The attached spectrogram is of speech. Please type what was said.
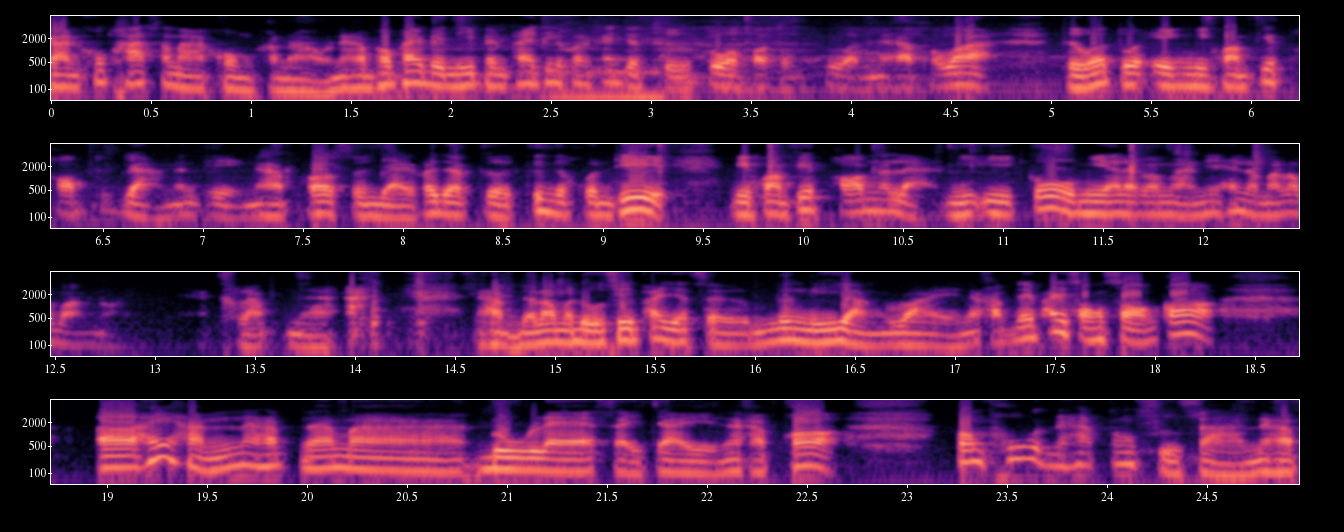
การคบค้าสมาคมกับเรานะครับ เพราะไพ่ใบนี้เป็นไพ่ที่ค่อนข้างจะถือตัวพอสมควรนะครับ เพราะว่าถือว่าตัวเองมีความเพียบพร้อมทุกอย่างนั่นเองนะครับก็ส่วนใหญ่ก็จะเกิดขึ้นกับคนที่มีความเพียบพร้อมนั่นแหละ มีอีโก้มีอะไรประมาณนี้ให้เรามาระวังหน่อยครับนะนะครับเดี๋ยวเรามาดูซิไพ่จะเสริมเรื่องนี้อย่างไรนะครับในไพ่สองสองก็ให้หันนะครับนะมาดูแลใส่ใจนะครับ ก็ ต้องพูดนะครับ ต้องสื่อสารนะครับ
